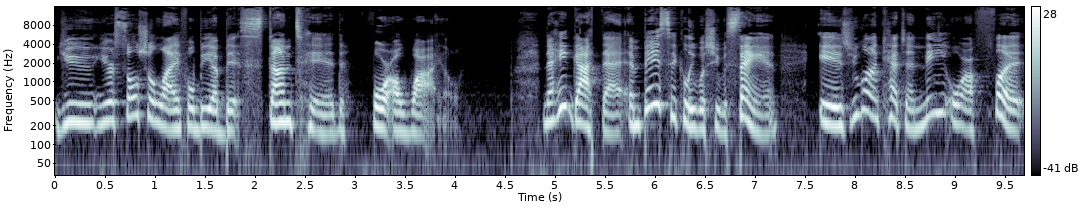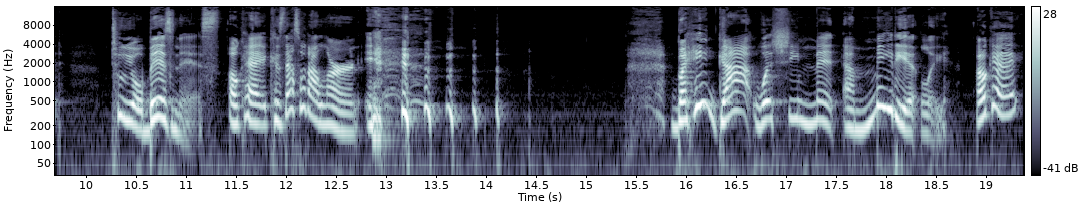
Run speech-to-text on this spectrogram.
you your social life will be a bit stunted for a while. Now he got that. And basically, what she was saying is you're going to catch a knee or a foot to your business. Okay. Because that's what I learned. but he got what she meant immediately. Okay.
